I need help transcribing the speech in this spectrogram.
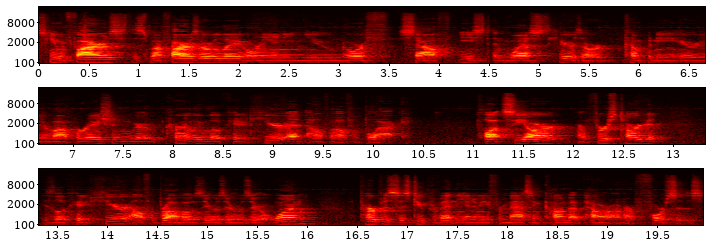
Scheme of fires. This is my fires overlay orienting you north, south, east, and west. Here's our company area of operation. We're currently located here at Alpha Alpha Black. Plot CR, our first target, is located here, Alpha Bravo 0001. The purpose is to prevent the enemy from massing combat power on our forces.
